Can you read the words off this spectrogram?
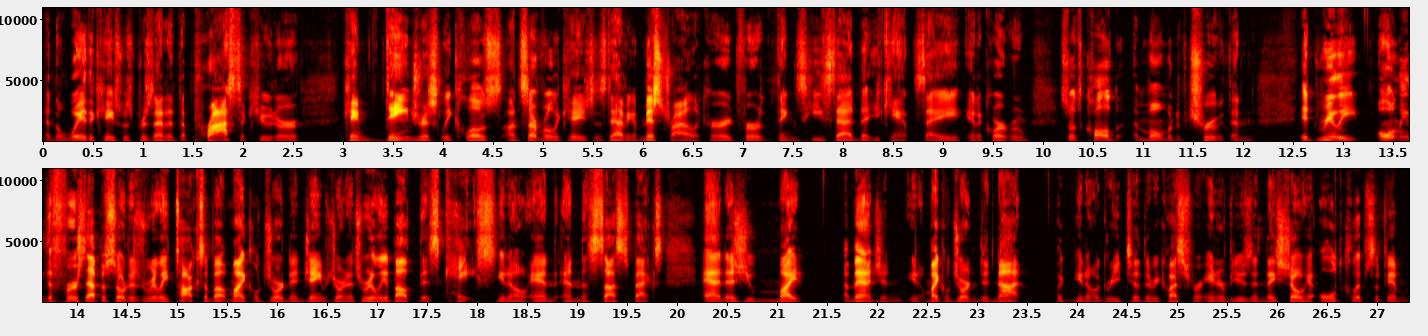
and the way the case was presented. The prosecutor came dangerously close on several occasions to having a mistrial occurred for things he said that you can't say in a courtroom. So it's called a moment of truth. And it really only the first episode is really talks about Michael Jordan and James Jordan. It's really about this case, you know, and and the suspects. And as you might imagine, you know, Michael Jordan did not, uh, you know, agree to the request for interviews, and they show old clips of him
